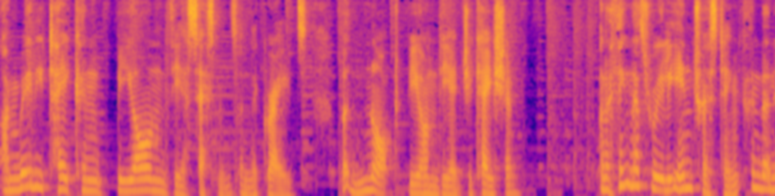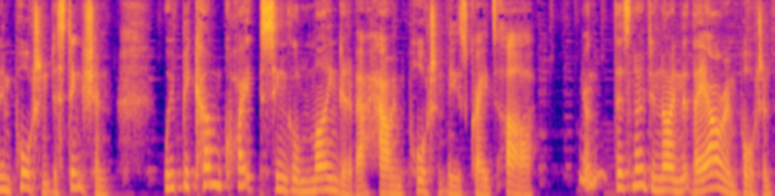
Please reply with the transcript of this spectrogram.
I'm really taken beyond the assessments and the grades, but not beyond the education. And I think that's really interesting and an important distinction. We've become quite single minded about how important these grades are. And there's no denying that they are important,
